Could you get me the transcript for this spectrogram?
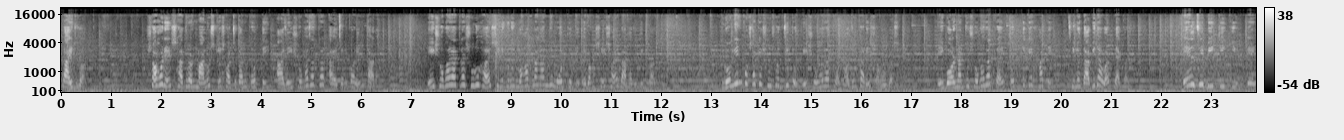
প্রাইড ওয়াক। শহরের সাধারণ মানুষকে সচেতন করতেই আজ এই শোভাযাত্রার আয়োজন করেন তারা। এই শোভাযাত্রা শুরু হয় শিলিগুড়ির মহাত্মা গান্ধী মোড় থেকে এবং শেষ হয় বাঘাযতীন পার্কে রঙিন পোশাকে সুসজ্জিত এই শোভাযাত্রা নজর কাড়ে শহরবাসী এই বর্ণাঢ্য শোভাযাত্রায় প্রত্যেকের হাতে ছিল দাবি দেওয়ার প্ল্যাকার্ড এলজিবিটি কিউ এর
